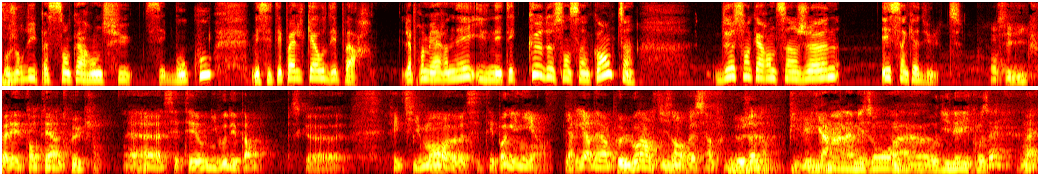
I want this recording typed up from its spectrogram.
Aujourd'hui, il passe 140 fûts, c'est beaucoup, mais c'était pas le cas au départ. La première année, il n'était que 250, 245 jeunes et 5 adultes. On s'est dit qu'il fallait tenter un truc. euh, c'était au niveau des parents, parce que effectivement, euh, c'était pas gagné. Hein. Ils regardaient un peu de loin en se disant ouais, c'est un truc de jeune. Puis les gamins à la maison, euh, au dîner, ils causaient. Ouais.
